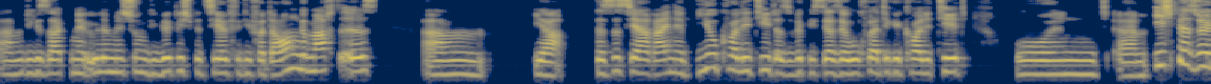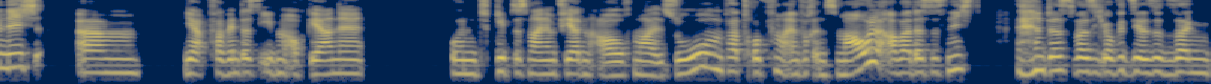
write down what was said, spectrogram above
Ähm, wie gesagt, eine Ölemischung, die wirklich speziell für die Verdauung gemacht ist. Ähm, ja, das ist ja reine Bio-Qualität, also wirklich sehr, sehr hochwertige Qualität. Und ähm, ich persönlich ähm, ja, verwende das eben auch gerne und gebe es meinen Pferden auch mal so ein paar Tropfen einfach ins Maul, aber das ist nicht das, was ich offiziell sozusagen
